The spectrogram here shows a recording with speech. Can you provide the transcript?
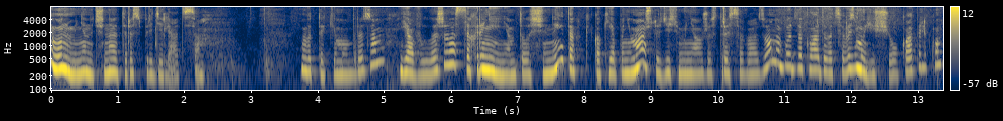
И он у меня начинает распределяться. Вот таким образом я выложила с сохранением толщины, так как я понимаю, что здесь у меня уже стрессовая зона будет закладываться. Возьму еще капельку.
